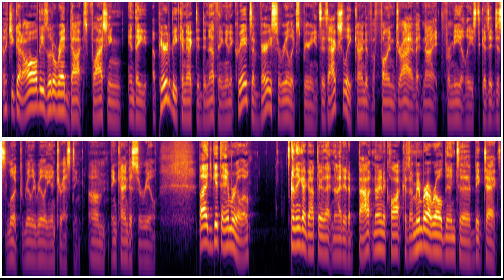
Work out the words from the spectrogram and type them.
but you got all these little red dots flashing and they appear to be connected to nothing and it creates a very surreal experience it's actually kind of a fun drive at night for me at least because it just looked really really interesting um, and kind of surreal but you get to Amarillo. I think I got there that night at about nine o'clock because I remember I rolled into Big Tex.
